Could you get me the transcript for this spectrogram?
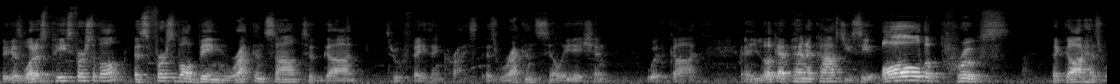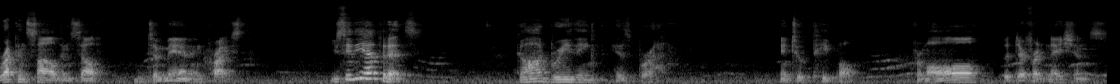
Because what is peace, first of all? Is first of all being reconciled to God through faith in Christ. Is reconciliation with God. And you look at Pentecost, you see all the proofs that God has reconciled himself to man in Christ. You see the evidence. God breathing his breath into people from all the different nations.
